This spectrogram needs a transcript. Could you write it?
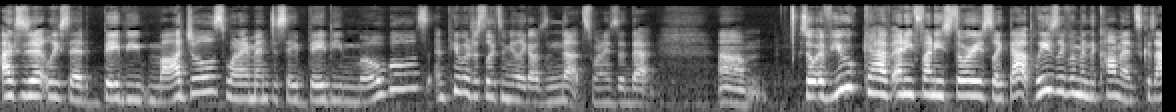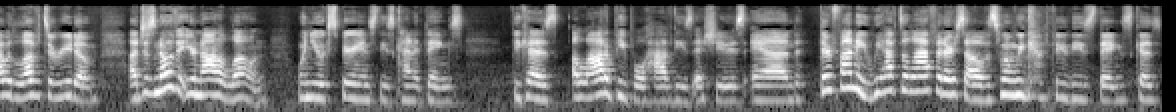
accidentally said baby modules when I meant to say baby mobiles, and people just looked at me like I was nuts when I said that. Um, so if you have any funny stories like that, please leave them in the comments because I would love to read them. Uh, just know that you're not alone when you experience these kind of things because a lot of people have these issues and they're funny. We have to laugh at ourselves when we go through these things because,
